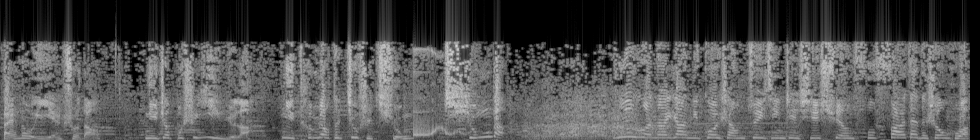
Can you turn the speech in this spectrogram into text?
白露一眼，说道。你这不是抑郁了，你他喵的就是穷，穷的。如果呢让你过上最近这些炫富富二代的生活，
